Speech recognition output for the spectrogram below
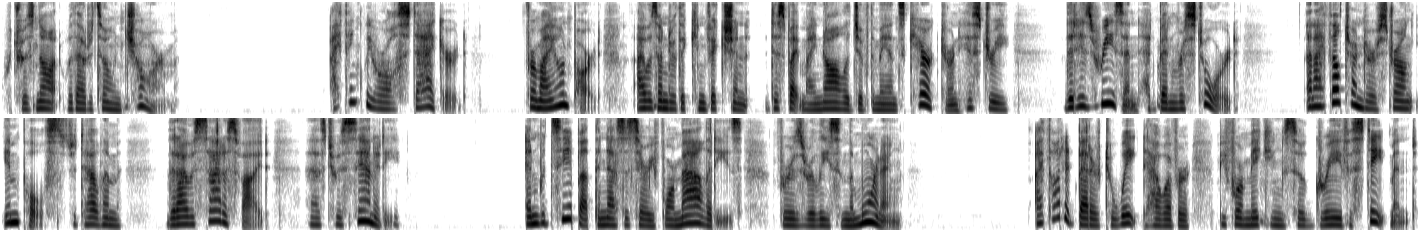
which was not without its own charm. I think we were all staggered. For my own part, I was under the conviction, despite my knowledge of the man's character and history, that his reason had been restored, and I felt under a strong impulse to tell him that I was satisfied as to his sanity, and would see about the necessary formalities for his release in the morning. I thought it better to wait, however, before making so grave a statement,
